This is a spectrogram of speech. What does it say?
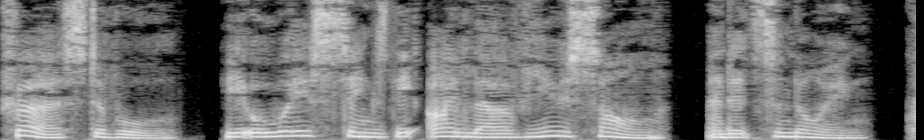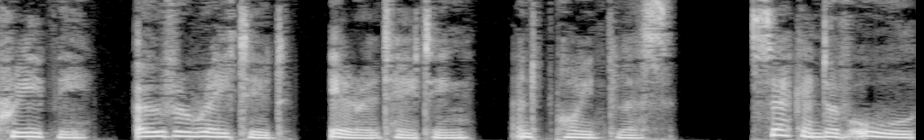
First of all, he always sings the I love you song, and it's annoying, creepy, overrated, irritating, and pointless. Second of all,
